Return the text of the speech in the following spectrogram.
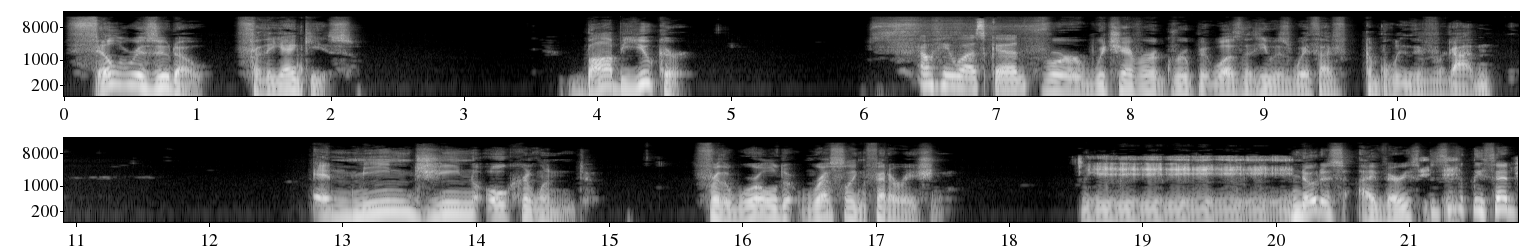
Phil Rizzuto for the Yankees. Bob Uecker. Oh, he was good. For whichever group it was that he was with, I've completely forgotten. And Mean Gene Okerlund for the World Wrestling Federation. Notice I very specifically said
